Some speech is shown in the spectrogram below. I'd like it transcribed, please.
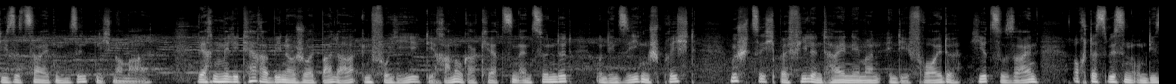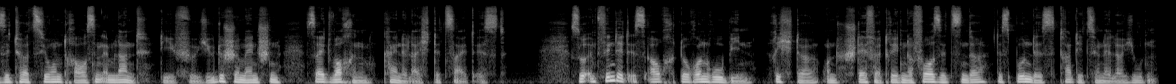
diese Zeiten sind nicht normal. Während Militärrabbiner Joit Balla im Foyer die Chanukka-Kerzen entzündet und den Segen spricht, mischt sich bei vielen Teilnehmern in die Freude, hier zu sein, auch das Wissen um die Situation draußen im Land, die für jüdische Menschen seit Wochen keine leichte Zeit ist. So empfindet es auch Doron Rubin, Richter und stellvertretender Vorsitzender des Bundes traditioneller Juden.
